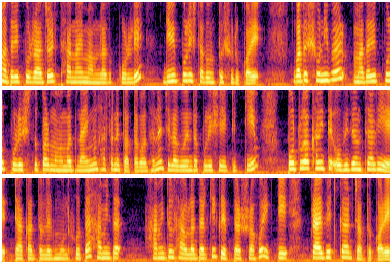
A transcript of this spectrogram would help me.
মাদারীপুর রাজৈর থানায় মামলা করলে ডিবি পুলিশ তদন্ত শুরু করে। গত শনিবার মাদারীপুর পুলিশ সুপার মোহাম্মদ নাইমুল হাসানের তত্ত্বাবধানে জেলা গোয়েন্দা পুলিশের একটি টিম পটুয়াখালীতে অভিযান চালিয়ে ডাকাত দলের মূল হোতা হামিদা হামিদুল হাওলাদারকে গ্রেপ্তার সহ একটি প্রাইভেট কার জব্দ করে।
